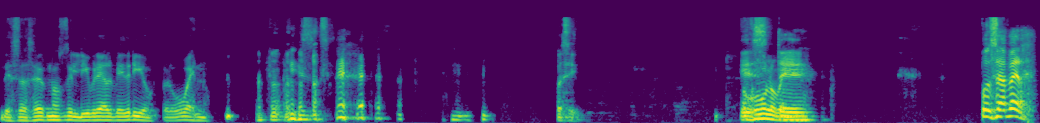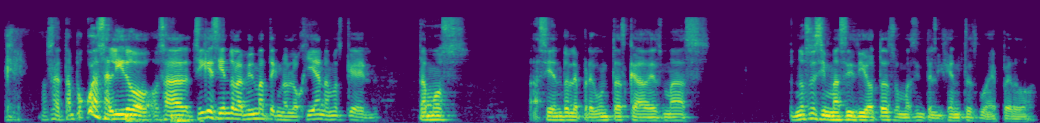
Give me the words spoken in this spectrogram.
deshacernos del libre albedrío, pero bueno. pues sí. ¿Cómo lo ven? Este, pues a ver, o sea, tampoco ha salido, o sea, sigue siendo la misma tecnología, nada más que estamos haciéndole preguntas cada vez más, pues, no sé si más idiotas o más inteligentes, güey, pero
